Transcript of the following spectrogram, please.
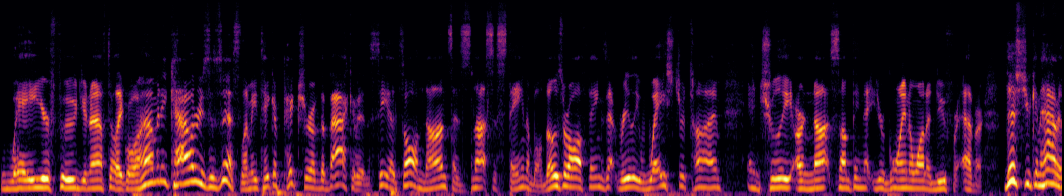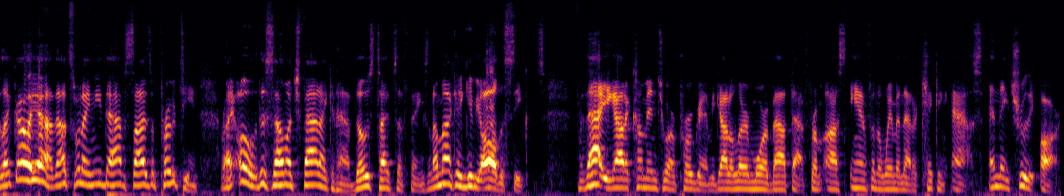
weigh your food. You don't have to, like, well, how many calories is this? Let me take a picture of the back of it and see. It's all nonsense. It's not sustainable. Those are all things that really waste your time and truly are not something that you're going to want to do forever. This you can have it like, oh, yeah, that's what I need to have size of protein, right? Oh, this is how much fat I can have, those types of things. And I'm not going to give you all the secrets. For that, you got to come into our program. You got to learn more about that from us and from the women that are kicking ass. And they truly are.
